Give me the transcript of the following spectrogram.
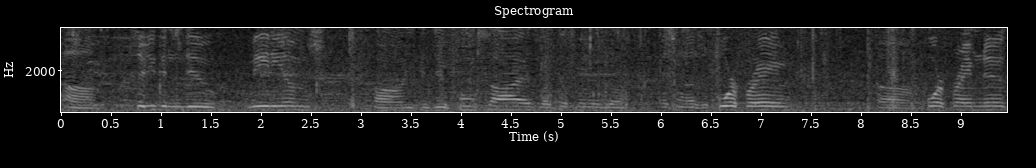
Uh, so you can do mediums, uh, you can do full size, like this one is a this one has a four frame, uh, four frame nuc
